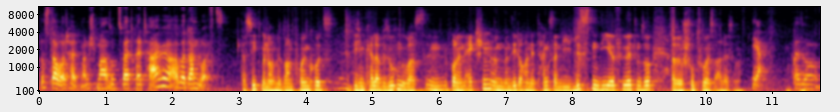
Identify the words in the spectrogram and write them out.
das dauert halt manchmal so zwei, drei Tage, aber dann läuft's. Das sieht man auch. Wir waren vorhin kurz dich im Keller besuchen, du warst in, voll in Action und man sieht auch an den Tanks an die Listen, die ihr führt und so. Also Struktur ist alles, ne? Ja, okay. also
